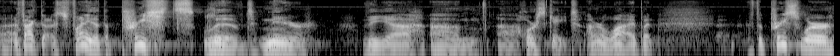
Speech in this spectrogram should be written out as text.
uh, in fact, it's funny that the priests lived near the uh, um, uh, horse gate. I don't know why, but if the priests were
